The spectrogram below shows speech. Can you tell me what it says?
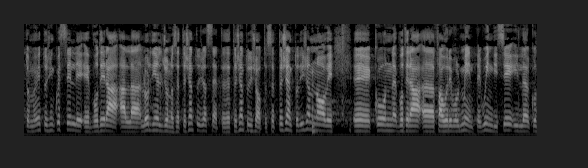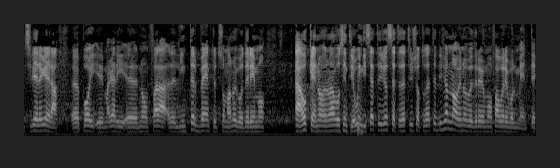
rappresento il Movimento 5 Stelle e voterà all'ordine del giorno 717, 718 e 719 eh, con, voterà eh, favorevolmente, quindi se il consigliere Chera eh, poi eh, magari eh, non farà l'intervento, insomma noi voteremo Ah ok, no, non avevo sentito, quindi 717, 718, 719 noi voteremo favorevolmente,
